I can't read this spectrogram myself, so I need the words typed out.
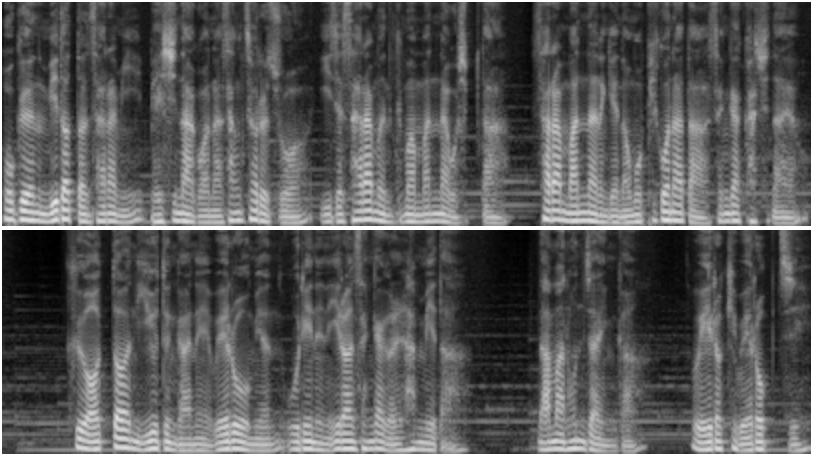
혹은 믿었던 사람이 배신하거나 상처를 주어 이제 사람은 그만 만나고 싶다. 사람 만나는 게 너무 피곤하다 생각하시나요? 그 어떤 이유든 간에 외로우면 우리는 이런 생각을 합니다. 나만 혼자인가? 왜 이렇게 외롭지?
